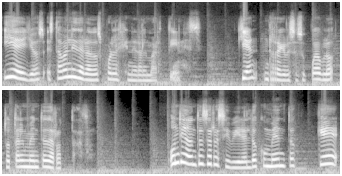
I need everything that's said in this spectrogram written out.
y ellos estaban liderados por el general Martínez, quien regresó a su pueblo totalmente derrotado. Un día antes de recibir el documento que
